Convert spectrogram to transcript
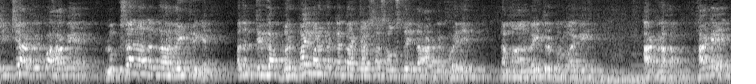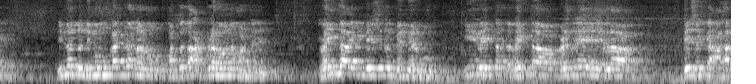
ಶಿಕ್ಷೆ ಆಗಬೇಕು ಹಾಗೆ ಲುಕ್ಸಾನ್ ಆದಂತಹ ರೈತರಿಗೆ ಅದನ್ನು ತಿರ್ಗಾ ಭರ್ಪಾಯಿ ಮಾಡತಕ್ಕಂತಹ ಕೆಲಸ ಸಂಸ್ಥೆಯಿಂದ ಆಗಬೇಕು ಹೇಳಿ ನಮ್ಮ ರೈತರ ಪರವಾಗಿ ಆಗ್ರಹ. ಹಾಗೆ ಇನ್ನೊಂದು ನಿಮ್ಮ ಮುಖಾಂತರ ನಾನು ಮತ್ತೊಂದು ಆಗ್ರಹವನ್ನು ಮಾಡ್ತೇನೆ. ರೈತ ಈ ದೇಶದ ಬೆನ್ನೆಲುಬು. ಈ ರೈತ ರೈತ ಬೆಳೆದ್ರೆ ಎಲ್ಲ ದೇಶಕ್ಕೆ ಆಹಾರ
